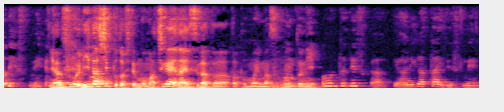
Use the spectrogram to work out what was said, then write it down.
うですねいや、すごいリーダーシップとしてもう間違いない姿だったと思います、本当に。本当ですか？いやありがたいですね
